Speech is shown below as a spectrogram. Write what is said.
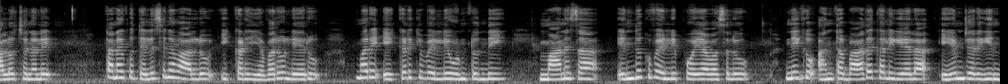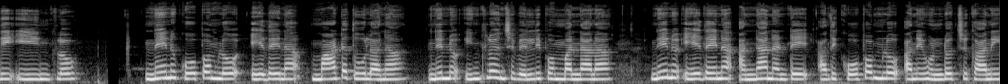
ఆలోచనలే. తనకు తెలిసిన వాళ్ళు ఇక్కడ ఎవరూ లేరు. మరి ఎక్కడికి వెళ్ళి ఉంటుంది? మానస ఎందుకు వెళ్ళిపోయావు అసలు? నీకు అంత బాధ కలిగేలా ఏం జరిగింది ఈ ఇంట్లో? నేను కోపంలో ఏదైనా మాట తూలానా? నిన్ను ఇంట్లోంచి వెళ్ళిపోమ్మన్నానా? నేను ఏదైనా అన్నానంటే అది కోపంలో అని ఉండొచ్చు కానీ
